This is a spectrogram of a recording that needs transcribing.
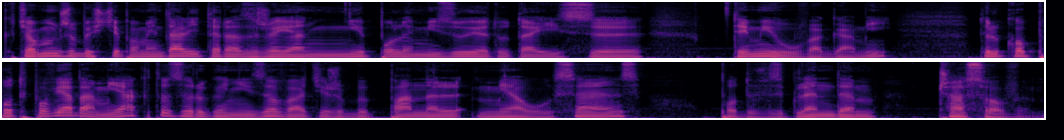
Chciałbym, żebyście pamiętali teraz, że ja nie polemizuję tutaj z tymi uwagami, tylko podpowiadam, jak to zorganizować, żeby panel miał sens pod względem czasowym.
